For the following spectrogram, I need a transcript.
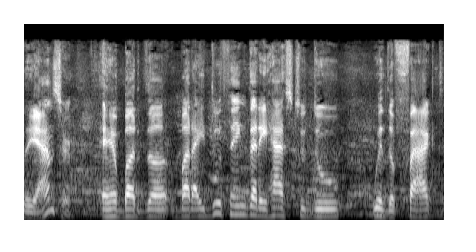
the answer, uh, but the but I do think that it has to do with the fact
